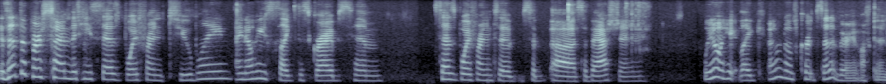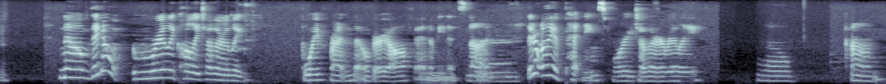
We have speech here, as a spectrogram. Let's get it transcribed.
Is that the first time that he says boyfriend to Blaine? I know he's like describes him says boyfriend to uh, Sebastian. We don't hear like I don't know if Kurt said it very often. No, they don't really call each other like boyfriend though very often. I mean, it's not. They don't really have pet names for each other, really. No. Um,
